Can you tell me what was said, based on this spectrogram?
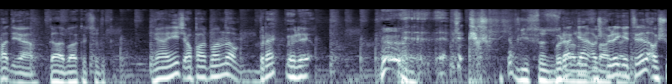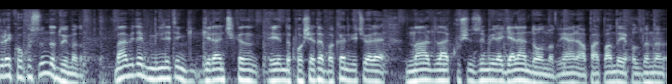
Hadi ya. Galiba kaçırdık. Yani hiç apartmanda bırak böyle Bir söz bırak yani aşure getiren aşure kokusunu da duymadım. Ben bir de milletin giren çıkanın elinde poşete bakarım hiç öyle narla kuş üzümüyle gelen de olmadı. Yani apartmanda yapıldığından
